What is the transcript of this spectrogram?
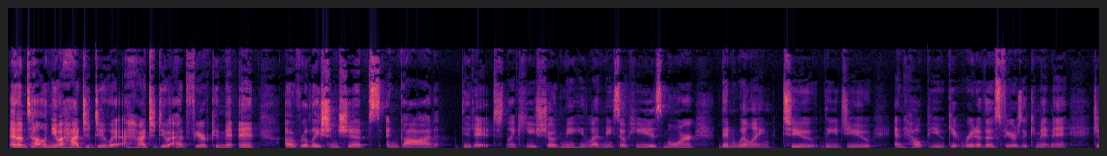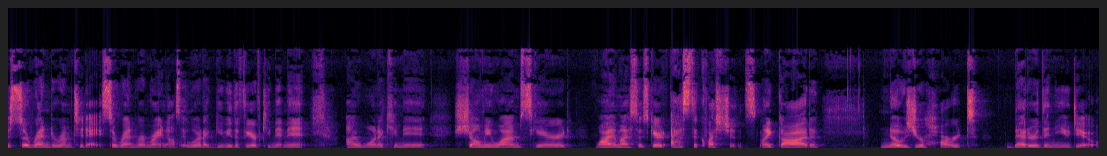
And I'm telling you, I had to do it. I had to do it. I had fear of commitment, of relationships, and God did it. Like He showed me, He led me. So He is more than willing to lead you and help you get rid of those fears of commitment. Just surrender them today. Surrender them right now. Say, Lord, I give you the fear of commitment. I want to commit. Show me why I'm scared. Why am I so scared? Ask the questions. Like God knows your heart better than you do.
